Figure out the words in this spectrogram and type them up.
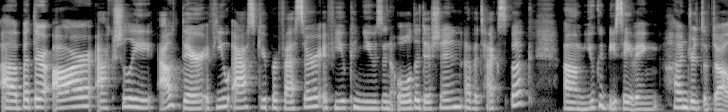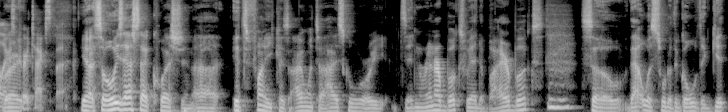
Uh, but there are actually out there, if you ask your professor if you can use an old edition of a textbook, um, you could be saving hundreds of dollars Right. per textbook. Yeah, so always ask that question. Uh, it's funny because I went to high school where we didn't rent our books; we had to buy our books. So that was sort of the goal to get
